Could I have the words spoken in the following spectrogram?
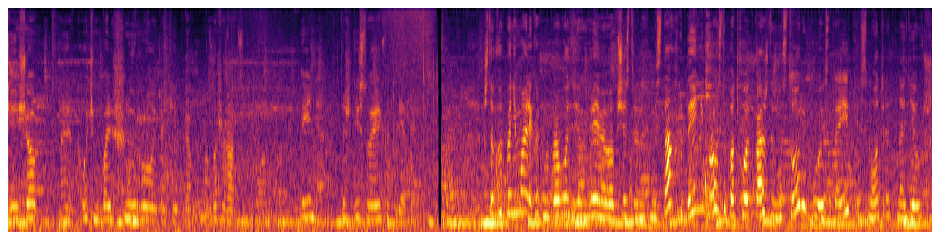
И еще э, очень большие роллы такие, прям обожраться. Дыня, ты жди своей котлеты. Чтобы вы понимали, как мы проводим время в общественных местах, Дэнни просто подходит к каждому столику и стоит и смотрит на девушек.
